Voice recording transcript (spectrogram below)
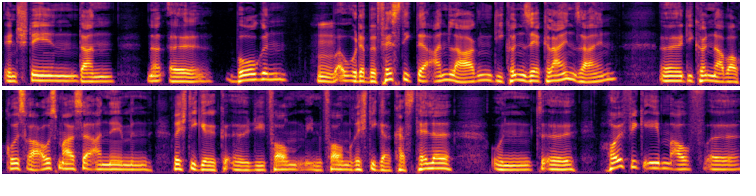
entstehen dann ne, äh, Burgen hm. oder befestigte Anlagen, die können sehr klein sein, äh, die können aber auch größere Ausmaße annehmen, richtige, äh, die Form in Form richtiger Kastelle und äh, häufig eben auf äh,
